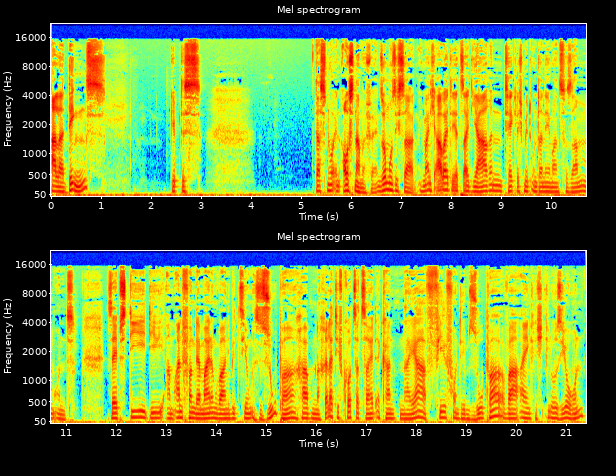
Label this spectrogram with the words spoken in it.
Allerdings gibt es das nur in Ausnahmefällen. So muss ich sagen. Ich meine, ich arbeite jetzt seit Jahren täglich mit Unternehmern zusammen und selbst die, die am Anfang der Meinung waren, die Beziehung ist super, haben nach relativ kurzer Zeit erkannt, na ja, viel von dem super war eigentlich Illusion,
